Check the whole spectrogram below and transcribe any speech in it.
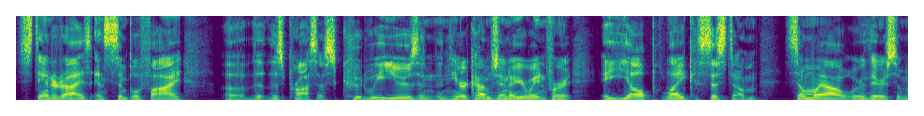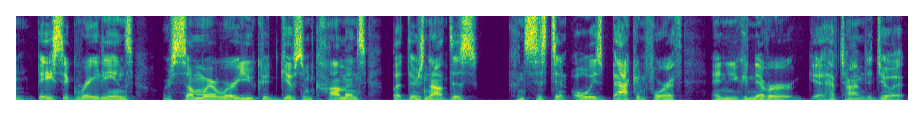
standardize and simplify uh, th- this process. Could we use, and, and, here it comes, I know you're waiting for it, a Yelp like system, somewhere where there's some basic ratings or somewhere where you could give some comments, but there's not this consistent, always back and forth, and you can never get, have time to do it.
